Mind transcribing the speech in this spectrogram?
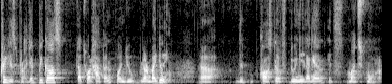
previous project because that's what happened when you learn by doing. Uh, the cost of doing it again, it's much smaller.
